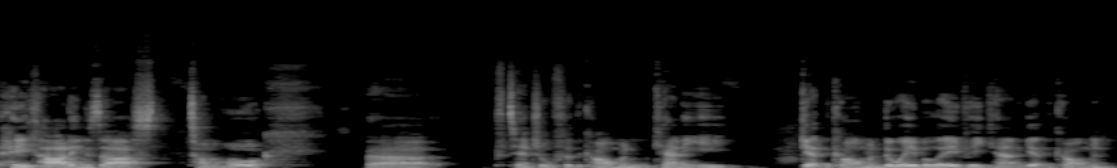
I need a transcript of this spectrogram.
Heath Harding's asked Tomahawk uh, potential for the Coleman. Can he get the Coleman? Do we believe he can get the Coleman?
